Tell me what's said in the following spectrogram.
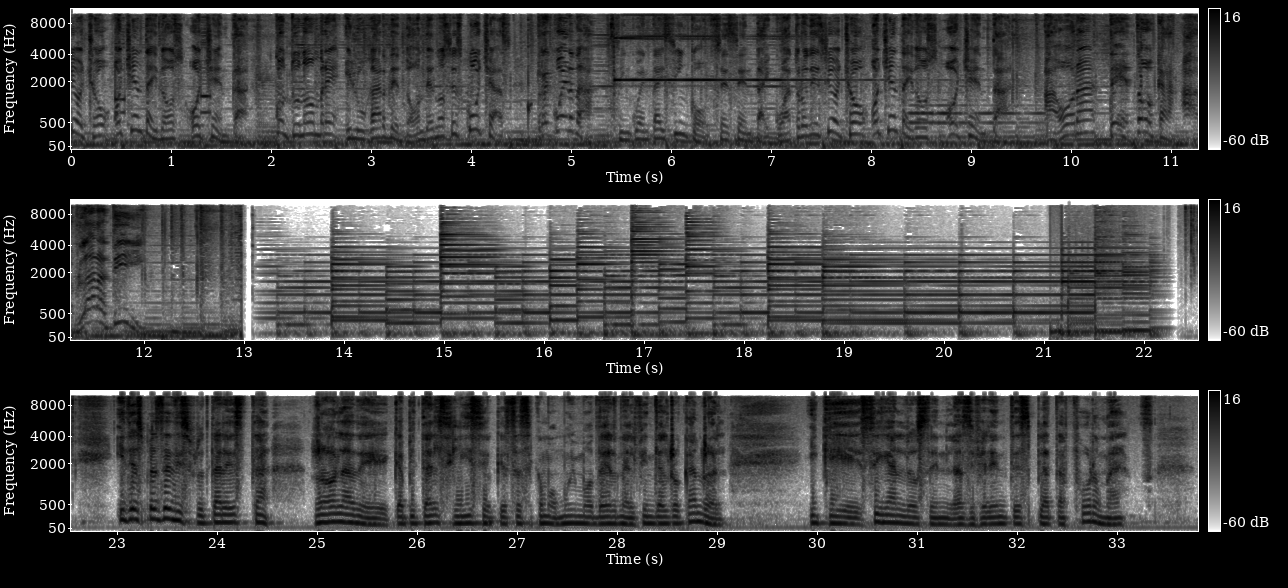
64 18 82 80 con tu nombre y lugar de donde nos escuchas. Recuerda 55 64 18 82 80. Ahora te toca hablar a ti. Y después de disfrutar esta rola de Capital Silicio, que es así como muy moderna, el fin del rock and roll, y que síganlos en las diferentes plataformas,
